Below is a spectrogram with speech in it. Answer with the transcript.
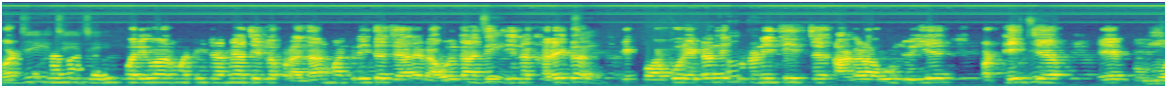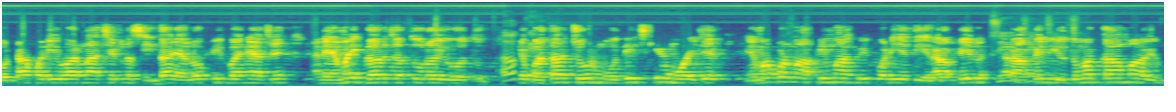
વડનગરના જી, જી, ગરીબ પરિવારમાંથી જન્મ્યા છે એટલે પ્રધાનમંત્રી છે જયારે રાહુલ ગાંધીજીને ખરેખર એક કોર્પોરેટરની ચૂંટણીથી આગળ આવવું જોઈએ. પણ ઠીક છે એ મોટા પરિવારના છે એટલે સીધા એલઓપી બન્યા છે અને એમાંય ઘર જતું રહ્યું હતું. કે બધા ચોર મોદી જ કેમ હોય છે? એમાં પણ માફી માંગવી પડી હતી. રાફેલ રાફેલ યુદ્ધમાં કામ આવ્યું.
